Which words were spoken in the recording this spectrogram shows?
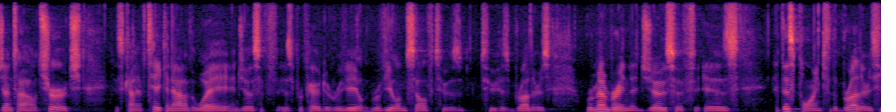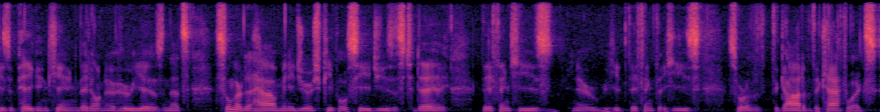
Gentile church is kind of taken out of the way, and Joseph is prepared to reveal, reveal himself to his, to his brothers, remembering that Joseph is, at this point, to the brothers, he's a pagan king. They don't know who he is, and that's similar to how many Jewish people see Jesus today. They think he's, you know, he, they think that he's sort of the God of the Catholics.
